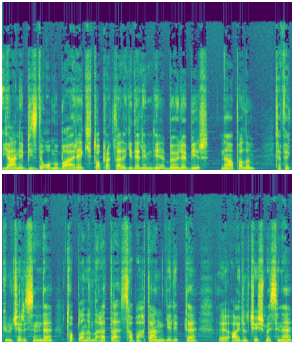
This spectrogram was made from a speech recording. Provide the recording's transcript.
Yani biz de o mübarek topraklara gidelim diye böyle bir ne yapalım? Tefekkür içerisinde toplanırlar. Hatta sabahtan gelip de e, ayrıl çeşmesine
